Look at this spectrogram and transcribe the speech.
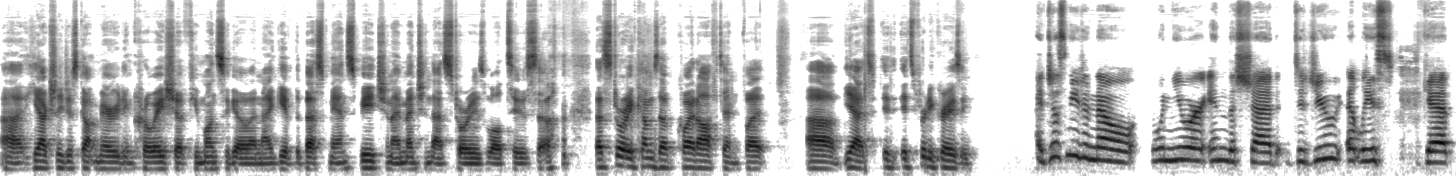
uh, he actually just got married in Croatia a few months ago, and I gave the best man speech, and I mentioned that story as well too. So that story comes up quite often, but uh, yeah, it's, it, it's pretty crazy. I just need to know when you were in the shed, did you at least get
